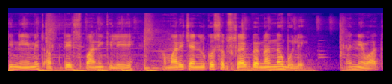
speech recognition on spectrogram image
की नियमित अपडेट्स पाने के लिए हमारे चैनल को सब्सक्राइब करना न भूलें। धन्यवाद।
